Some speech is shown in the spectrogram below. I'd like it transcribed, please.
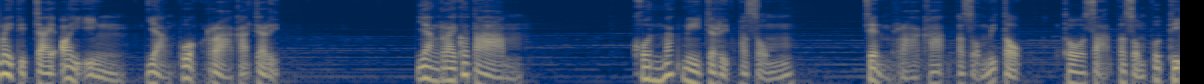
ไม่ติดใจอ้อยอิงอย่างพวกราคะจริต อย่างไรก็ตาม คนมักมีจริตผสม เช่นราคะผสมวิตก โทสะผสมพุทธิ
